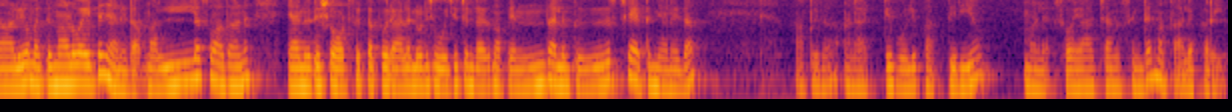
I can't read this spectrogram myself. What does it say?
നാളെയോ മറ്റന്നാളോ ആയിട്ട് ഞാനിടാം നല്ല സ്വാദാണ്. ഞാനൊരു ഷോർട്ട്സ് ഇട്ടപ്പോൾ ഒരാൾ എന്നോട് ചോദിച്ചിട്ടുണ്ടായിരുന്നു. അപ്പോൾ എന്തായാലും തീർച്ചയായിട്ടും ഞാനിടാം അപ്പോൾ ഇതാ നല്ല അടിപൊളി പത്തിരിയും നമ്മളെ സോയാ ചങ്സിന്റെ മസാലക്കറിയും.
